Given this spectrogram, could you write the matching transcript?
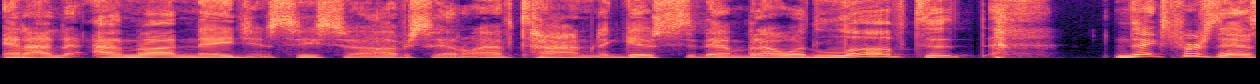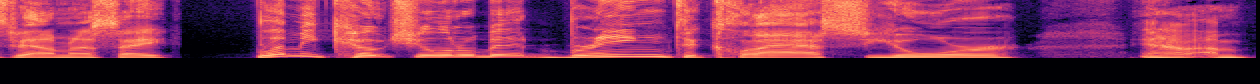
And I, I'm not an agency, so obviously I don't have time to go sit down, but I would love to. Next person asks me, I'm going to say, let me coach you a little bit, bring to class your, and I'm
